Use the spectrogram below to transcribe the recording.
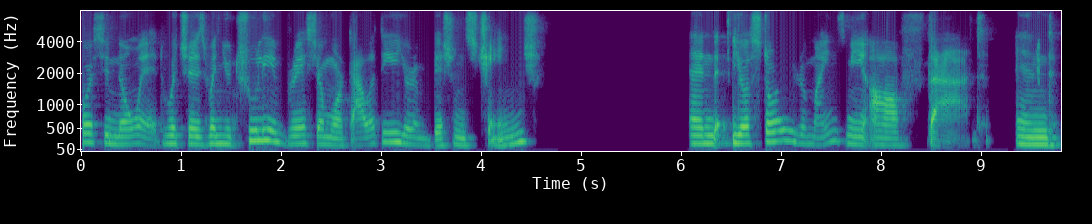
course you know it, which is when you truly embrace your mortality, your ambitions change. And your story reminds me of that. And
